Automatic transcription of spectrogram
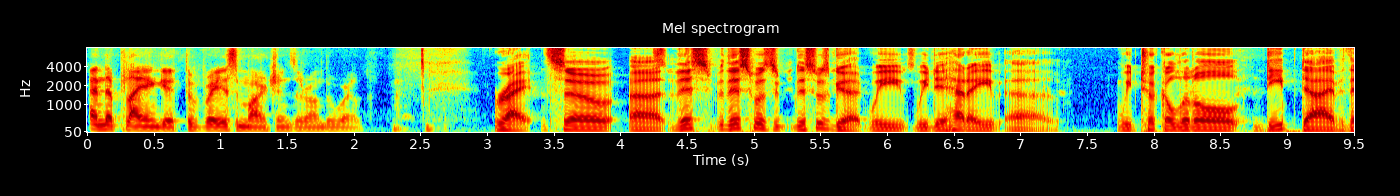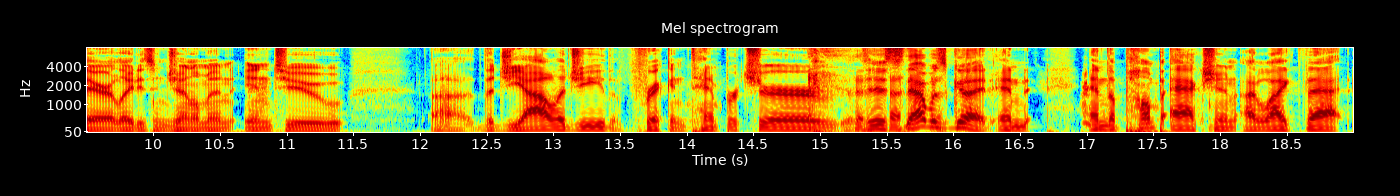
and applying it to various margins around the world. Right. So uh, this this was this was good. We we did had a uh, we took a little deep dive there, ladies and gentlemen, into uh, the geology, the frickin' temperature. this that was good, and and the pump action. I liked that.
